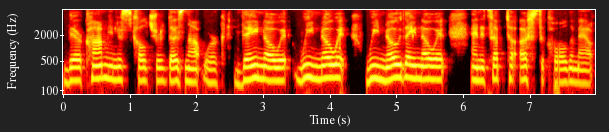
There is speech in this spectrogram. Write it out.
Their communist culture does not work. They know it. We know it. We know they know it. And it's up to us to call them out.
